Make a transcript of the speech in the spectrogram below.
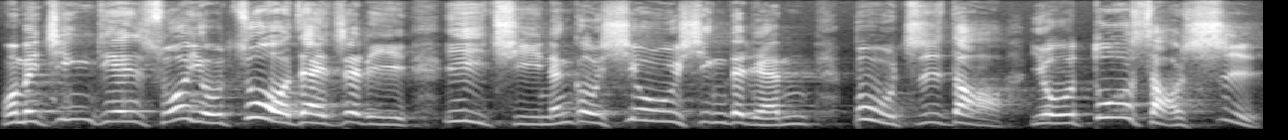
我们今天所有坐在这里一起能够修心的人，不知道有多少事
